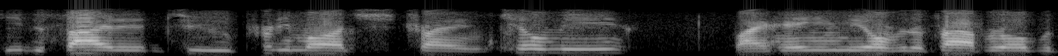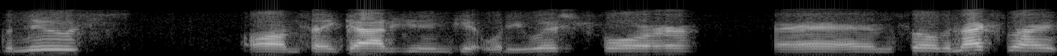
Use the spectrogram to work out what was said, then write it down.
he decided to pretty much try and kill me by hanging me over the top rope with a noose. Um, thank God he didn't get what he wished for. And so the next night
